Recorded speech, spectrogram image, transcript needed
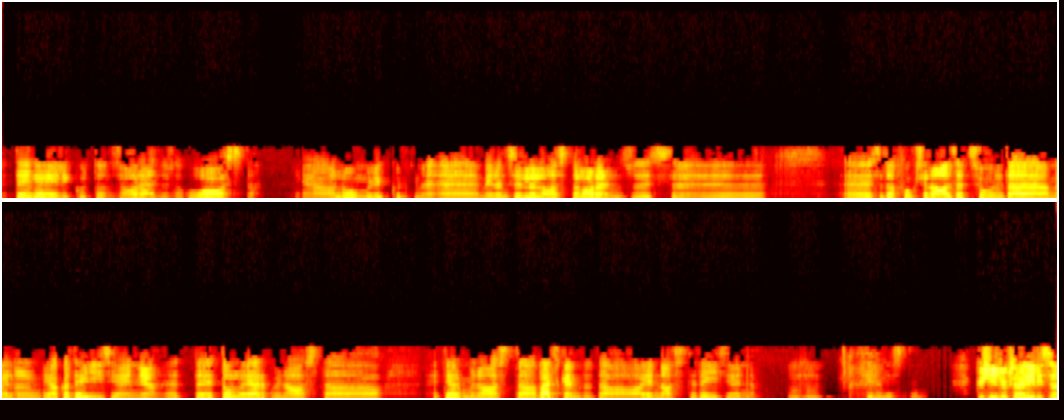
et tegelikult on see arendus nagu aasta ja loomulikult me, meil on sellel aastal arenduses äh, äh, seda funktsionaalset suunda, meil on ja ka teisi, on ju, et, et olla järgmine aasta, et järgmine aasta värskendada ennast ja teisi, on ju. Mhm. kindlasti küsin niisuguse ärilise,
